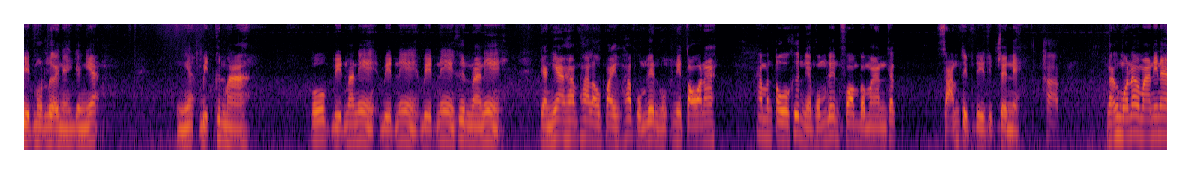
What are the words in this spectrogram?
บิดหมดเลยเนี่ยอย่างเงี้ย อย่างเงี้ยบิดขึ้นมาปุ๊บบิดมานี่ บิดนี่ บิดนี่ขึ้นมานี่ อย่างเงี้ยครับ ถ้าเราไปถ้าผมเล่นผมในตอนะ ถ้ามันโตขึ้นเนี่ย ผมเล่นฟอร์มประมาณสักสามสิบสี่สิบเซนเนี่ยครับนะคุณมดนะประมาณนี้นะ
